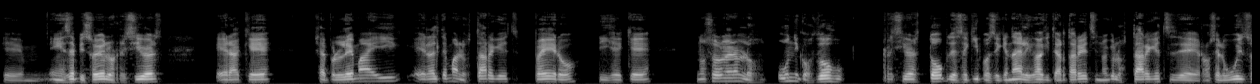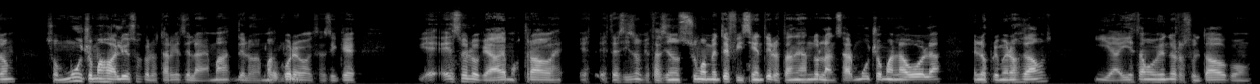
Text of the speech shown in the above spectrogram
em, en ese episodio de los receivers era que o sea, el problema ahí era el tema de los targets, pero dije que no solo eran los únicos dos receivers top de ese equipo, así que nadie les iba a quitar targets, sino que los targets de Russell Wilson son mucho más valiosos que los targets de, la demás, de los demás quarterbacks, así que eso es lo que ha demostrado este season, que está siendo sumamente eficiente y lo están dejando lanzar mucho más la bola en los primeros downs. Y ahí estamos viendo el resultado con,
